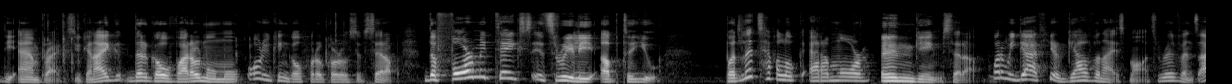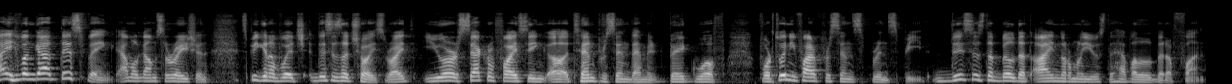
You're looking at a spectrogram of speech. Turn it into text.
the Amprex. You can either go Viral Mumu or you can go for a corrosive setup. The form it takes, it's really up to you. But let's have a look at a more in-game setup. What do we got here? Galvanized mods, Rivens. I even got this thing, Amalgam Serration. Speaking of which, this is a choice, right? You're sacrificing 10% uh, damage, big woof, for 25% sprint speed. This is the build that I normally use to have a little bit of fun.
